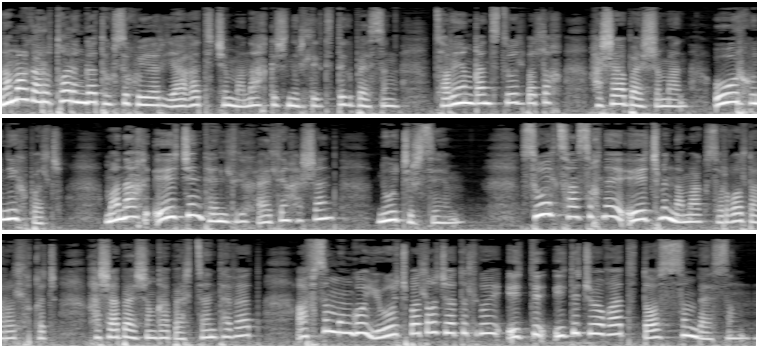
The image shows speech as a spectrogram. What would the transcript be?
Намааг 10 дугаар ангиа төгсөх үеэр ягаад ч манах гэж нэрлэгддэг байсан цорын ганц зүйл болох хашаа байшин маань өөр хүнийх болж манах ээжийн танилгах айлын хашаанд нүүж ирсэн юм. Сүүлд сонсохны ээж минь намайг сургуульд оруулах гэж хашаа байшингаа барьцаанд тавиад авсан мөнгөө юуж болгож чадалгүй идэж уугаад дууссан байсан.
